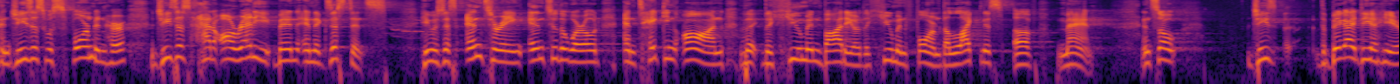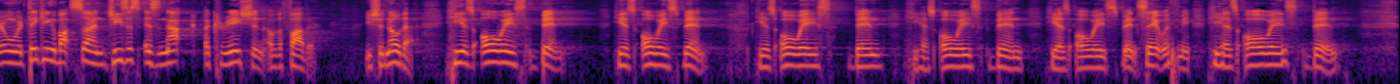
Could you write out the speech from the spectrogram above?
and Jesus was formed in her, Jesus had already been in existence. He was just entering into the world and taking on the, the human body or the human form, the likeness of man. And so, Jesus, the big idea here when we're thinking about Son, Jesus is not a creation of the Father. You should know that. He has always been. He has always been. He has always been. He has always been. He has always been. Say it with me. He has always been.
